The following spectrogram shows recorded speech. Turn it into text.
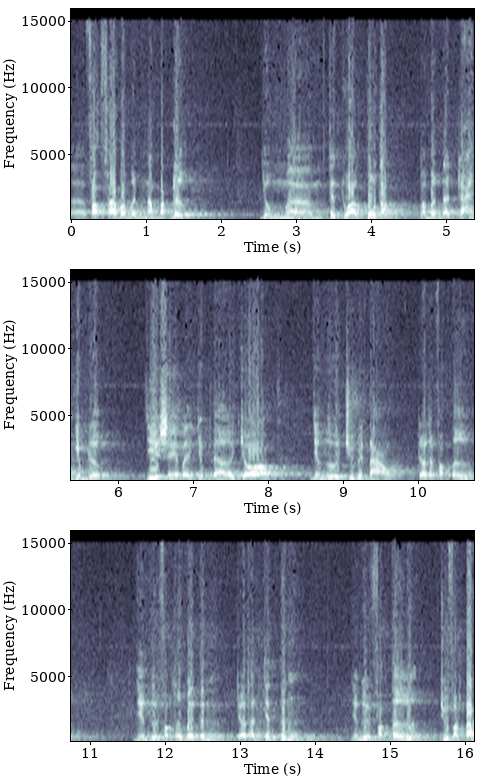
à, Phật pháp mà mình nắm bắt được dùng à, kết quả tu tập mà mình đã trải nghiệm được, chia sẻ và giúp đỡ cho những người chưa biết đạo trở thành Phật tử, những người Phật tử mê tín trở thành chánh tín, những người Phật tử chưa phát tâm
